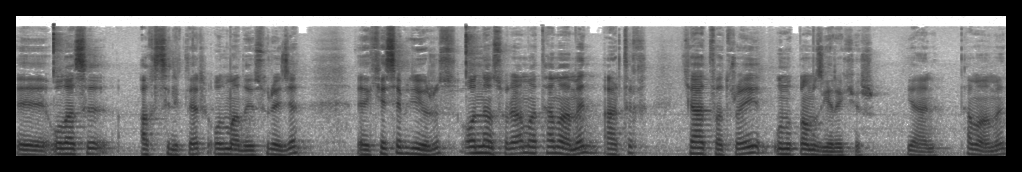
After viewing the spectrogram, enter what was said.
Ee, olası aksilikler olmadığı sürece e, kesebiliyoruz. Ondan sonra ama tamamen artık kağıt faturayı unutmamız gerekiyor. Yani tamamen.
